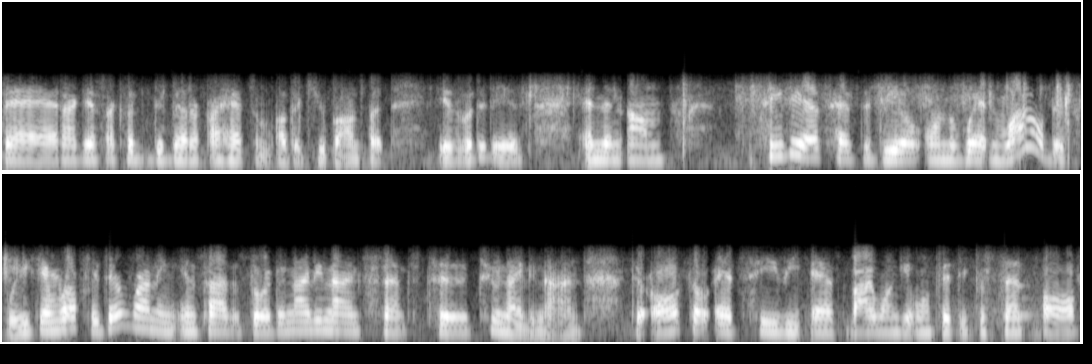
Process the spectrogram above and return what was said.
bad. I guess I could do better if I had some other coupons, but is what it is. And then um, CVS has the deal on the Wet and Wild this week, and roughly they're running inside the store. They're 99 cents to 2.99. They're also at CVS buy one get one 50% off.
